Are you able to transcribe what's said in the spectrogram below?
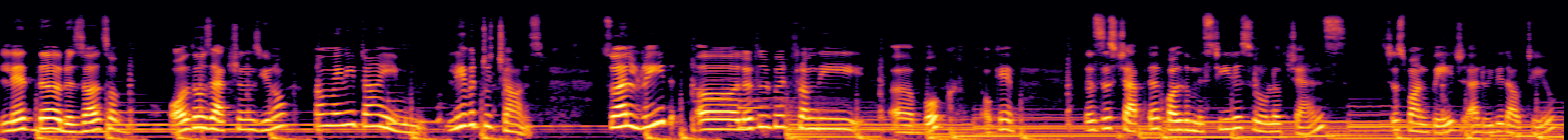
let the results of all those actions you know come anytime. Leave it to chance. So i'll read a little bit from the uh, book okay there's this chapter called The Mysterious Role of Chance. It's just one page. I'll read it out to you.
